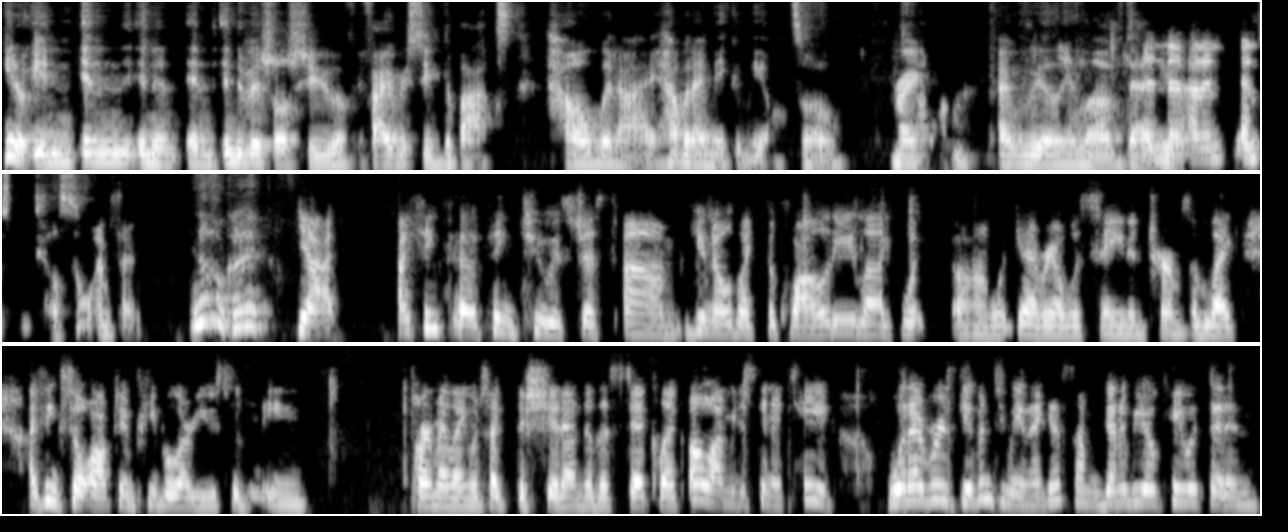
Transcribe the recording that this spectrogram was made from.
you know, in, in, in an, an, individual shoe of if I received the box, how would I, how would I make a meal? So Right. Um, I really love that. And, then, and, and, details. Oh, I'm sorry. No, go ahead. Yeah, I think the thing too is just um, you know, like the quality, like what um, what Gabrielle was saying in terms of like I think so often people are used to getting part of my language, like the shit end of the stick, like, oh, I'm just gonna take whatever is given to me and I guess I'm gonna be okay with it. And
